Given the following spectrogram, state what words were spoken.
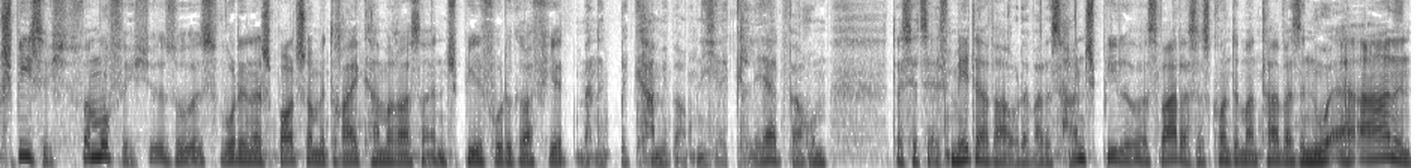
spießig, es war muffig. Also es wurde in der Sportschau mit drei Kameras ein Spiel fotografiert. Man bekam überhaupt nicht erklärt, warum das jetzt Elfmeter war oder war das Handspiel oder was war das? Das konnte man teilweise nur erahnen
